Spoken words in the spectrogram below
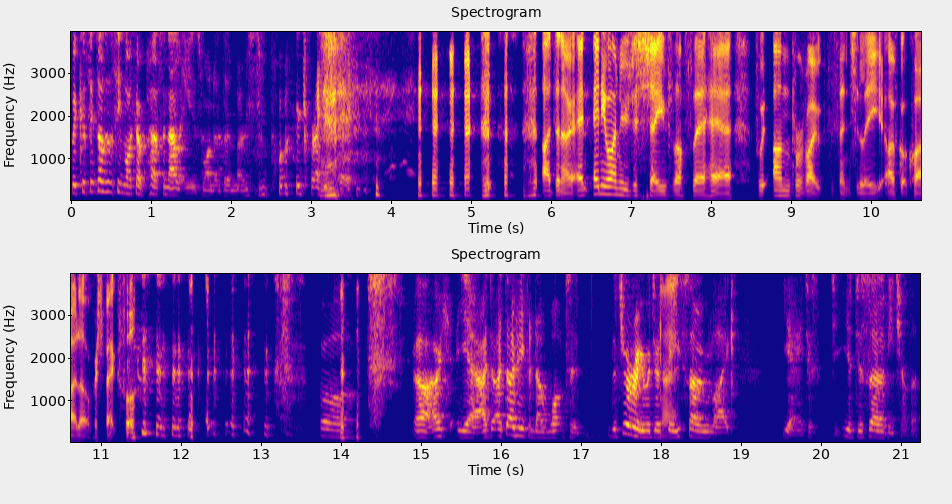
because it doesn't seem like her personality is one of the most important great things. I don't know. And anyone who just shaves off their hair for unprovoked, essentially, I've got quite a lot of respect for. Oh. Uh, okay, yeah, I don't even know what to. The jury would just No. be so like, yeah, just you deserve each other.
